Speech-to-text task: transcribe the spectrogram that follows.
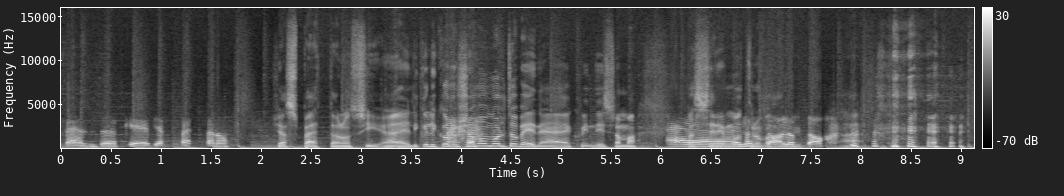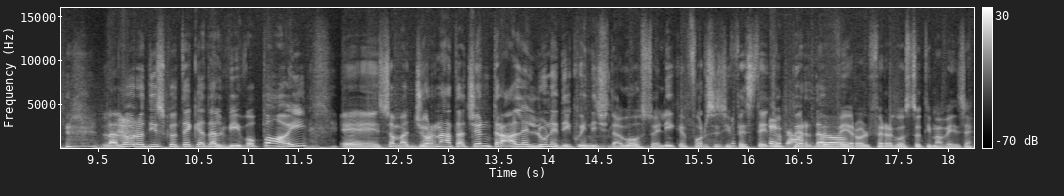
Band che vi aspettano. Ci aspettano, sì, eh, li, li conosciamo molto bene, eh, quindi insomma Eh, passeremo a lo trovarli. so, lo so. Ah. La loro discoteca dal vivo. Poi, eh, insomma, giornata centrale lunedì 15 d'agosto. È lì che forse si festeggia per Esatto. davvero il Ferragosto Timavese.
